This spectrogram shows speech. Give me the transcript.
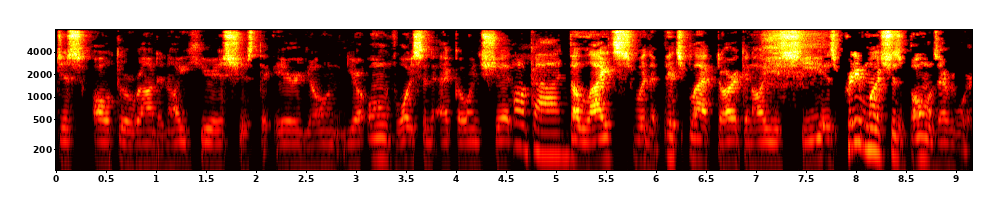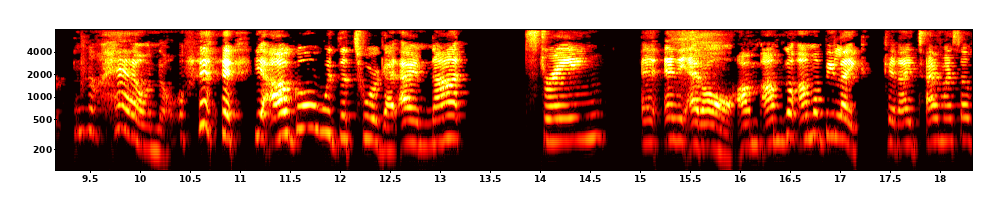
just all through around, and all you hear is just the air, your own, your own voice and echo and shit. Oh God. The lights when the pitch black dark, and all you see is pretty much just bones everywhere. No, hell no. yeah, I'll go with the tour guide. I am not straying any at all. I'm I'm go I'm gonna be like, can I tie myself?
